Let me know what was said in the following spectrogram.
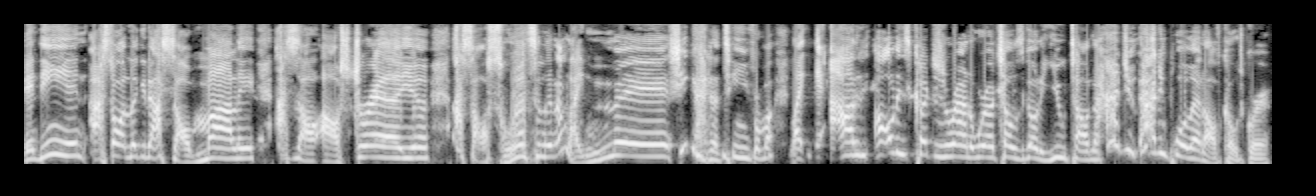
And then I started looking. I saw Mali. I saw Australia. I saw Switzerland. I'm like, man, she got a team from like all, all these countries around the world chose to go to Utah. Now, how'd you how'd you pull that off, Coach Greer?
